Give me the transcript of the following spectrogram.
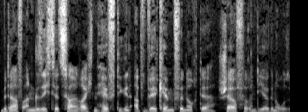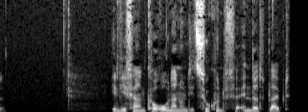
bedarf angesichts der zahlreichen heftigen Abwehrkämpfe noch der schärferen Diagnose. Inwiefern Corona nun die Zukunft verändert, bleibt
